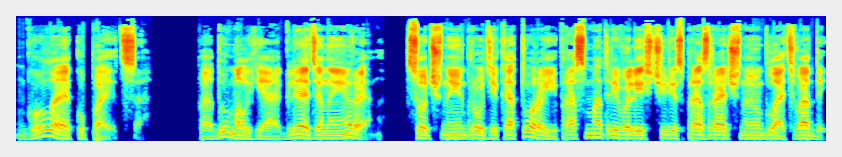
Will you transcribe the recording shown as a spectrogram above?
«Голая купается?» — подумал я, глядя на Ирен сочные груди которой просматривались через прозрачную гладь воды.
